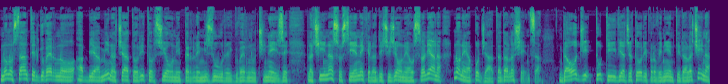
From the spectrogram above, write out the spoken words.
nonostante il governo abbia minacciato ritorsioni per le misure, il governo cinese. La Cina sostiene che la decisione australiana non è appoggiata dalla scienza. Da oggi tutti i viaggiatori provenienti dalla Cina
